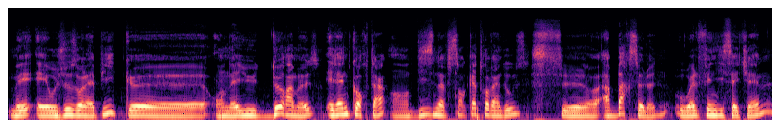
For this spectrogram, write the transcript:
Mais et aux Jeux Olympiques, euh, on a eu deux rameuses. Hélène Cortin en 1992 sur, à Barcelone où elle finit septième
